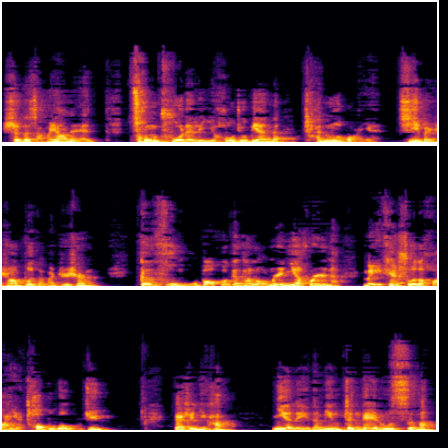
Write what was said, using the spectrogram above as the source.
是个怎么样的人。从出来了以后就变得沉默寡言。基本上不怎么吱声，跟父母，包括跟他老妹儿聂慧呢，每天说的话也超不过五句。但是你看，聂磊的命真该如此吗？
